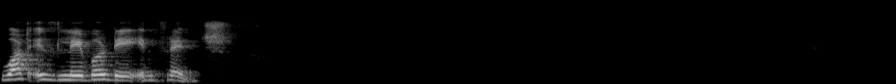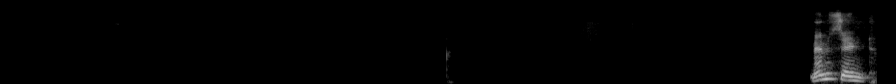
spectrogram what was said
What is Labor Day in French? Ma'am, sent.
